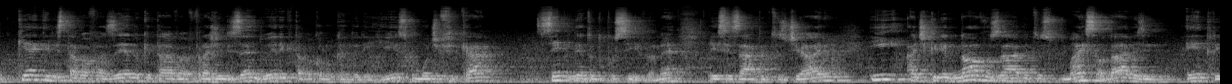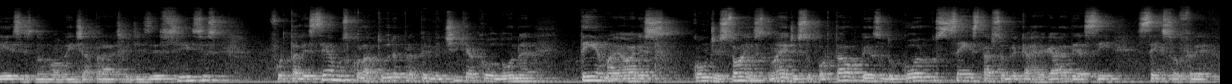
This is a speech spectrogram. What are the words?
o que é que ele estava fazendo, que estava fragilizando ele, que estava colocando ele em risco, modificar sempre dentro do possível, né? Esses hábitos diários e adquirir novos hábitos mais saudáveis entre esses normalmente a prática de exercícios, fortalecer a musculatura para permitir que a coluna tenha maiores condições, não é, de suportar o peso do corpo sem estar sobrecarregada e assim sem sofrer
